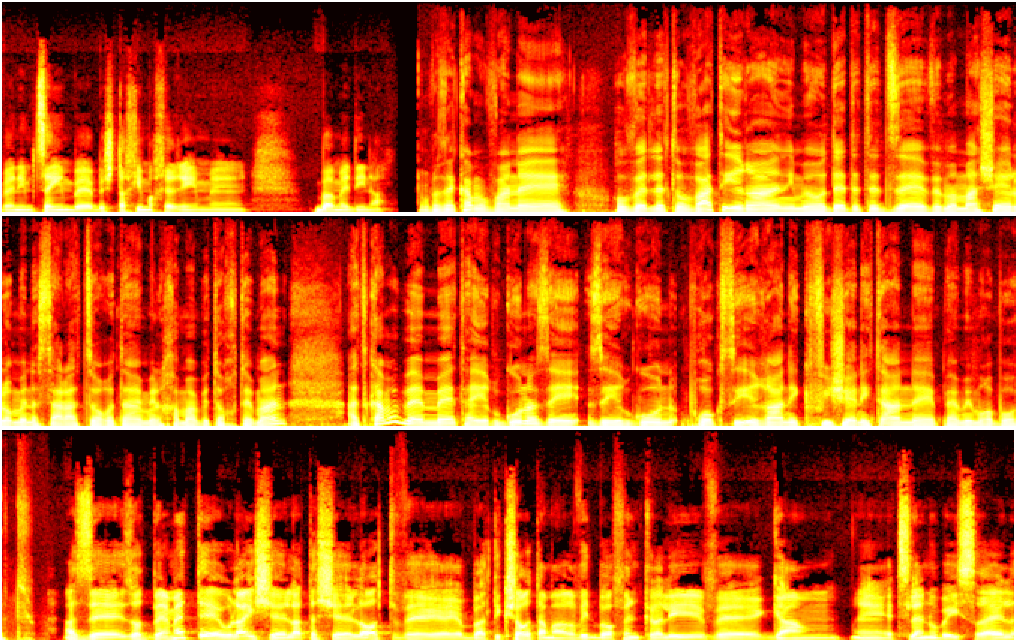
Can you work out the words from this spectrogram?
ונמצאים בשטחים אחרים במדינה. וזה כמובן עובד לטובת איראן, אני מעודדת את זה וממש אה, לא מנסה לעצור את המלחמה בתוך תימן. עד כמה באמת הארגון הזה זה ארגון פרוקסי איראני כפי שנטען אה, פעמים רבות? אז אה, זאת באמת אולי שאלת השאלות ובתקשורת המערבית באופן כללי וגם אצלנו בישראל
